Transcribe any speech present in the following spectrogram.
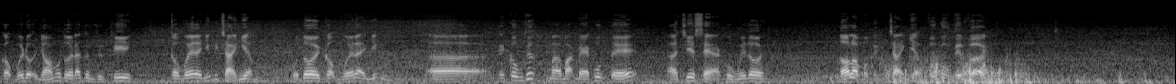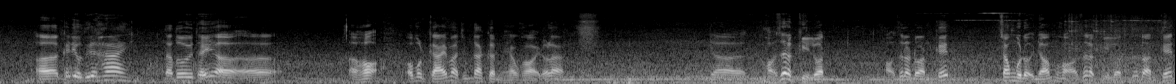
cộng với đội nhóm của tôi đã từng thực thi cộng với là những cái trải nghiệm của tôi cộng với lại những uh, cái công thức mà bạn bè quốc tế uh, chia sẻ cùng với tôi. Đó là một cái trải nghiệm vô cùng tuyệt vời. Uh, cái điều thứ hai là tôi thấy ở ờ, ở họ có một cái mà chúng ta cần phải học hỏi đó là Ờ, họ rất là kỷ luật. Họ rất là đoàn kết. Trong một đội nhóm của họ rất là kỷ luật rất đoàn kết.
